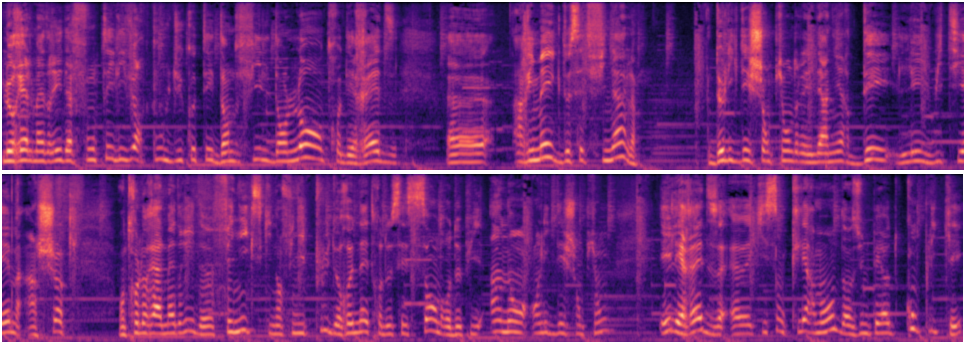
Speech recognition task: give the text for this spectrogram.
le Real Madrid affrontait Liverpool du côté d'Anfield dans l'antre des Reds. Euh, un remake de cette finale de Ligue des Champions de l'année dernière dès les huitièmes. Un choc entre le Real Madrid, Phoenix qui n'en finit plus de renaître de ses cendres depuis un an en Ligue des Champions et les Reds euh, qui sont clairement dans une période compliquée,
